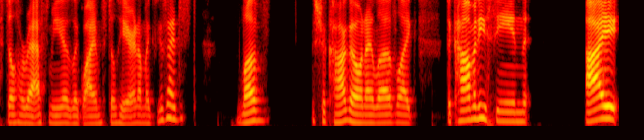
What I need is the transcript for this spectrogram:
still harass me as like why I'm still here, and I'm like because I just love Chicago and I love like the comedy scene. I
